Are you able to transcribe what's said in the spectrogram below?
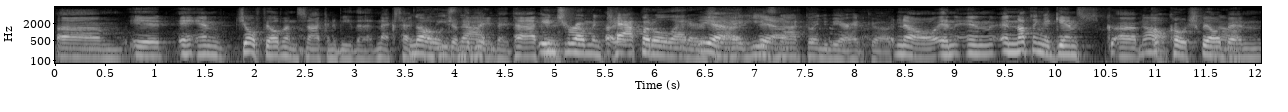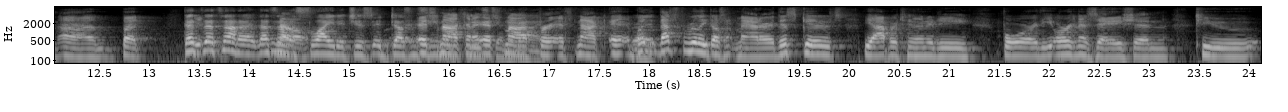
um, it and, Joe Philbin's not going to be the next head No, coach of not. the Green Bay Packers. Interim in capital letters, yeah, right? He's yeah. not going to be our head coach. No, and and and nothing against uh, No, Coach Philbin, uh, but That, that's not a that's not a slight. It just it doesn't. it's seem not like gonna it's gonna not die. for it's not Right. but that's really doesn't matter this gives the opportunity for the organization to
